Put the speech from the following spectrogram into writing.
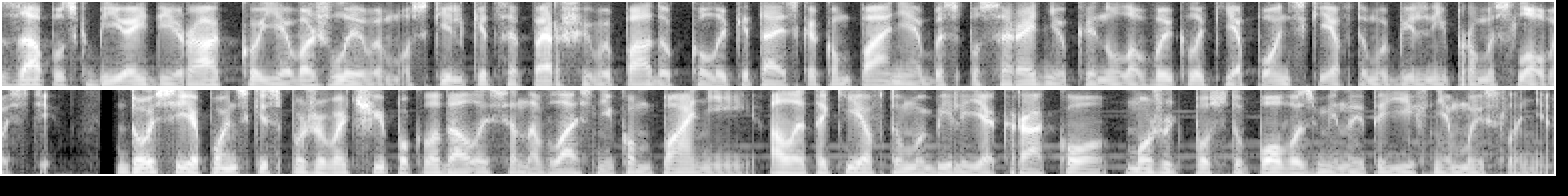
Запуск BYD Rakko є важливим, оскільки це перший випадок, коли китайська компанія безпосередньо кинула виклик японській автомобільній промисловості. Досі японські споживачі покладалися на власні компанії, але такі автомобілі, як Rakko, можуть поступово змінити їхнє мислення.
